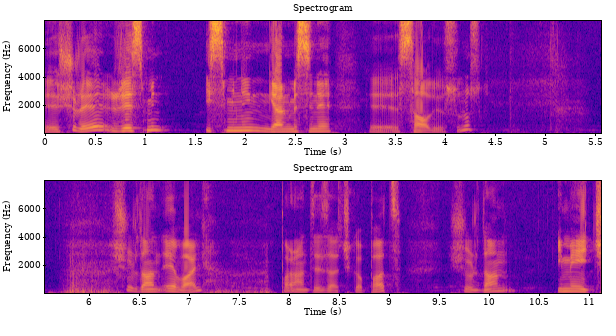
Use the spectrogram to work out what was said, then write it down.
e, şuraya resmin isminin gelmesini e, sağlıyorsunuz. Şuradan eval, parantez aç kapat. Şuradan image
